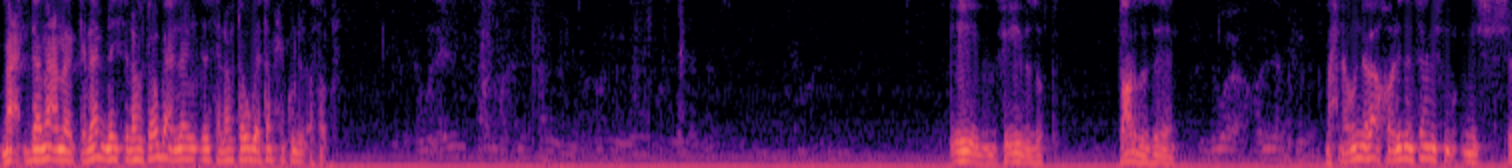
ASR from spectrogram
مع ده معنى الكلام ليس له توبة يعني ليس له توبة تمحي كل الأثار إيه في إيه بالظبط؟ تعرض إزاي يعني؟ ما إحنا قلنا بقى خالدا فيها مش مش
